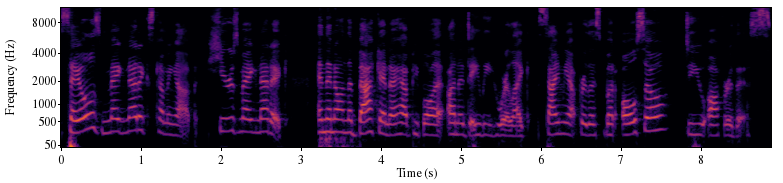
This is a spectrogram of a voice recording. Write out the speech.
sales? Magnetics coming up. Here's magnetic. And then on the back end, I have people on a daily who are like, sign me up for this, but also, do you offer this?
